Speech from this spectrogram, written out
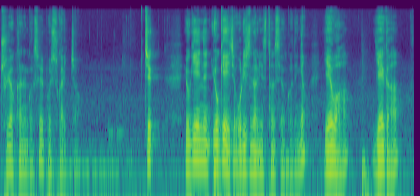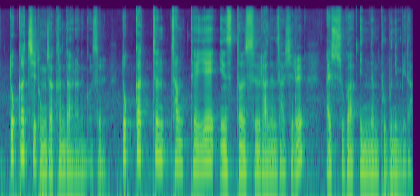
출력하는 것을 볼 수가 있죠. 즉, 여기에 있는 요게 이제 오리지널 instance였거든요. 얘와 얘가 똑같이 동작한다라는 것을 똑같은 상태의 instance라는 사실을 알 수가 있는 부분입니다.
